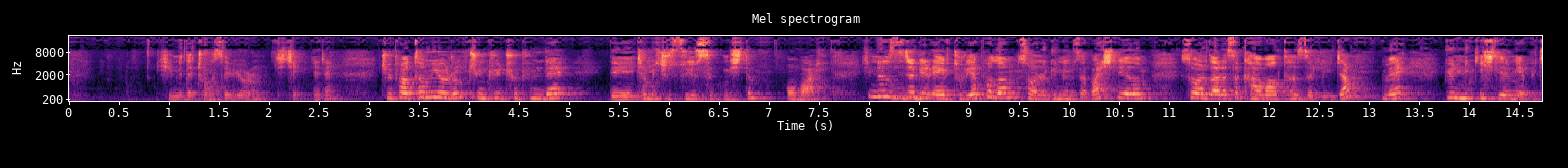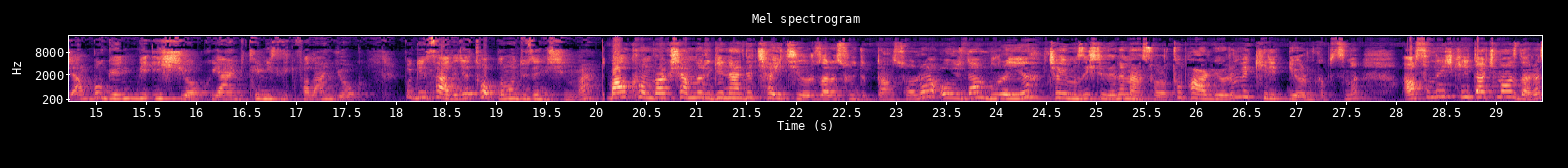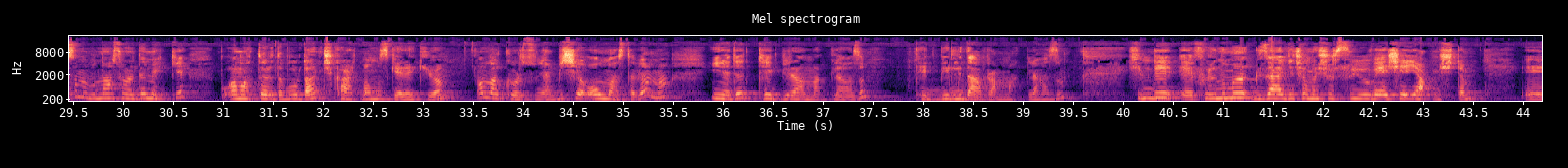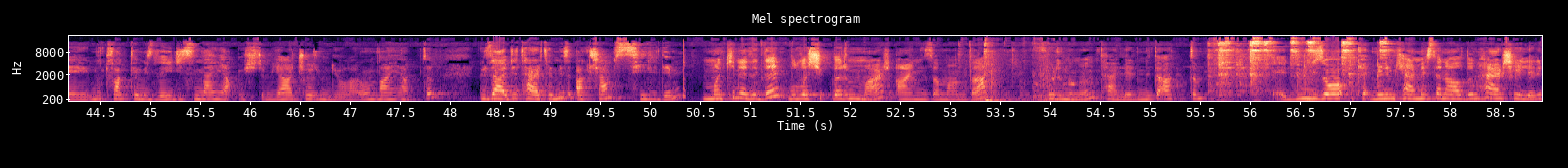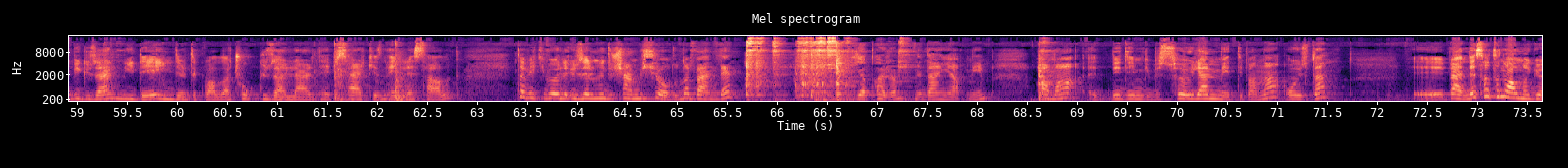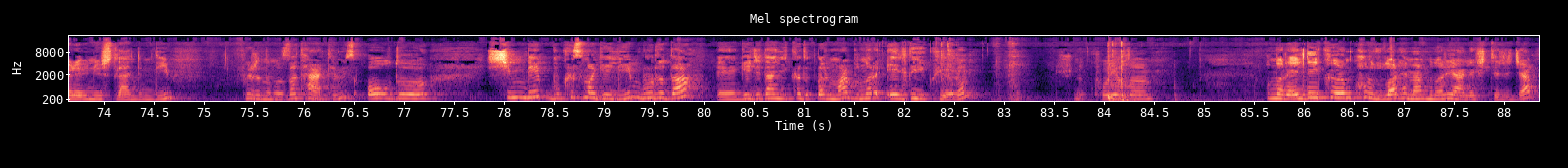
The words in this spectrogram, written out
Şimdi de çok seviyorum çiçekleri. Çöpe atamıyorum çünkü çöpümde e, çamaşır suyu sıkmıştım. O var. Şimdi hızlıca bir ev turu yapalım. Sonra günümüze başlayalım. Sonra da arasa kahvaltı hazırlayacağım. Ve günlük işlerimi yapacağım. Bugün bir iş yok. Yani bir temizlik falan yok. Bugün sadece toplama düzen işim var. Balkonda akşamları genelde çay içiyoruz ara uyuduktan sonra. O yüzden burayı çayımızı içtikten hemen sonra toparlıyorum ve kilitliyorum kapısını. Aslında hiç kilit açmazdı Aras ama bundan sonra demek ki bu anahtarı da buradan çıkartmamız gerekiyor. Allah korusun yani bir şey olmaz tabii ama yine de tedbir almak lazım. Tedbirli davranmak lazım. Şimdi e, fırınımı güzelce çamaşır suyu ve şey yapmıştım. E, mutfak temizleyicisinden yapmıştım. Yağ çöz diyorlar ondan yaptım. Güzelce tertemiz akşam sildim. Makinede de bulaşıklarım var aynı zamanda. Fırınımın tellerini de attım. E, dün biz o benim kermesten aldığım her şeyleri bir güzel mideye indirdik valla. Çok güzellerdi hepsi. Herkesin eline sağlık. Tabii ki böyle üzerime düşen bir şey olduğunda ben de yaparım. Neden yapmayayım? Ama dediğim gibi söylenmedi bana. O yüzden e, ben de satın alma görevini üstlendim diyeyim. Fırınımız da tertemiz oldu. Şimdi bu kısma geleyim. Burada da e, geceden yıkadıklarım var. Bunları elde yıkıyorum. Şunu koyalım. Bunları elde yıkıyorum. Kurudular. Hemen bunları yerleştireceğim.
